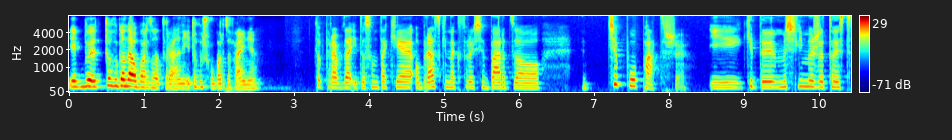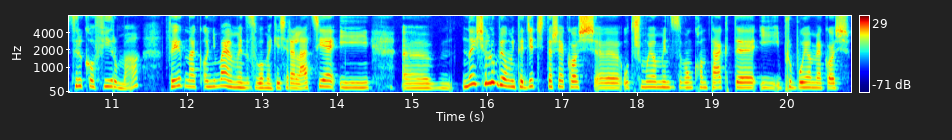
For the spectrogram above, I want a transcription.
jakby to wyglądało bardzo naturalnie i to wyszło bardzo fajnie. To prawda, i to są takie obrazki, na które się bardzo ciepło patrzy. I kiedy myślimy, że to jest tylko firma, to jednak oni mają między sobą jakieś relacje i no i się lubią i te dzieci też jakoś e, utrzymują między sobą kontakty i, i próbują jakoś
